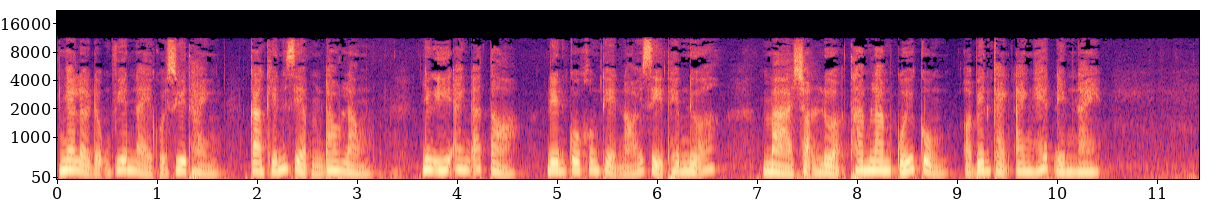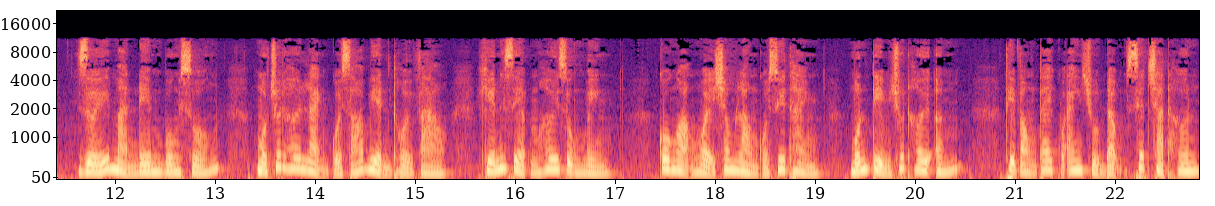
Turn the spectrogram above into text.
Nghe lời động viên này của Duy Thành, Càng khiến Diệp đau lòng. Nhưng ý anh đã tỏ, Nên cô không thể nói gì thêm nữa, Mà chọn lựa tham lam cuối cùng Ở bên cạnh anh hết đêm nay. Dưới màn đêm buông xuống, Một chút hơi lạnh của gió biển thổi vào, Khiến Diệp hơi rùng mình. Cô ngọ nguậy trong lòng của Duy Thành, Muốn tìm chút hơi ấm, Thì vòng tay của anh chủ động siết chặt hơn.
